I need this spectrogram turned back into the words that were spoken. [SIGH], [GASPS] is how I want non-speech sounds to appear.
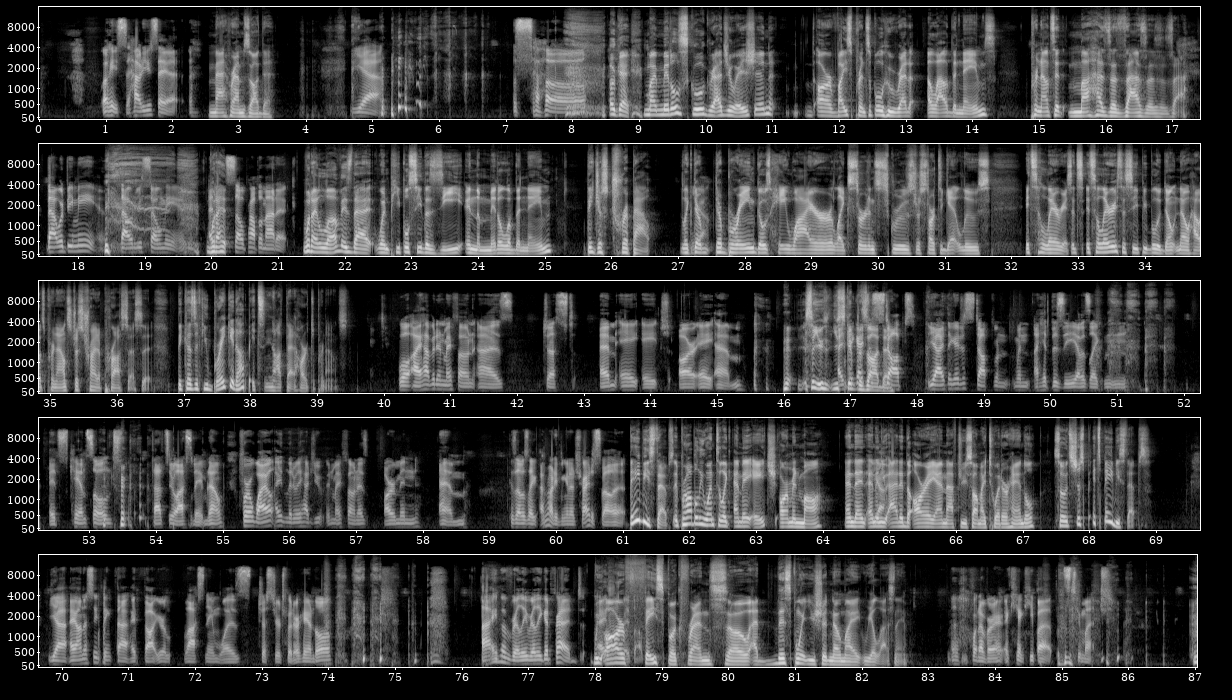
Okay, so how do you say it? Mahramzadeh. Yeah. [LAUGHS] so Okay, my middle school graduation, our vice principal who read aloud the names pronounce it Mahazazazaza. that would be me. That would be so me. [LAUGHS] What I- it's so problematic. What I love is that when people see the Z in the middle of the name, they just trip out. Like their Yeah. their brain goes haywire, like certain screws just start to get loose. It's hilarious. It's it's hilarious to see people who don't know how it's pronounced just try to process it. Because if you break it up, it's not that hard to pronounce. Well, I have it in my phone as just M A H R A M. [LAUGHS] So you you think the I Zod then. stopped. Yeah, I think I just stopped when when I hit the Z. I was like, Mm-mm. [LAUGHS] it's canceled. That's your last name now. For a while, I literally had you in my phone as Armin M. Because I was like, I'm not even gonna try to spell it. Baby steps. It probably went to like M A H, Armin Ma, and then and then Yeah. you added the R A M after you saw my Twitter handle. So it's just it's baby steps. Yeah, I honestly think that I thought your last name was just your Twitter handle. [LAUGHS] I'm a really, really good friend. We I are. Facebook friends, so at this point you should know my real last name. Ugh, whatever. I can't keep up. It's too much. [LAUGHS]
